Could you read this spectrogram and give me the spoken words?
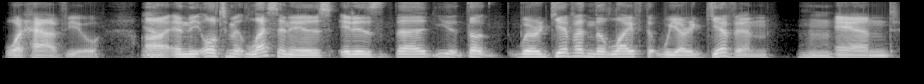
what have you. Uh, and the ultimate lesson is it is that you, the, we're given the life that we are given Mhm. and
